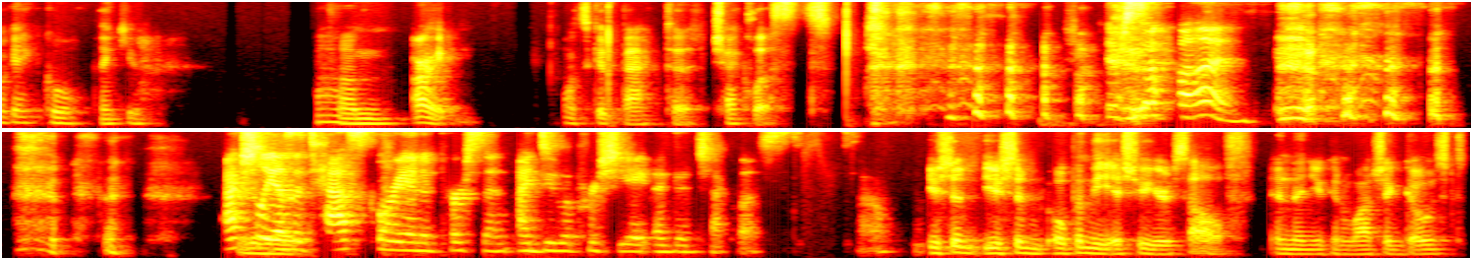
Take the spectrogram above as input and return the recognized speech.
okay, cool, thank you. Um, all right, let's get back to checklists. they're so fun. Actually, as a task oriented person, I do appreciate a good checklist, so. You should, you should open the issue yourself and then you can watch a ghost.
